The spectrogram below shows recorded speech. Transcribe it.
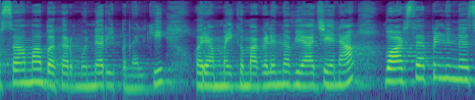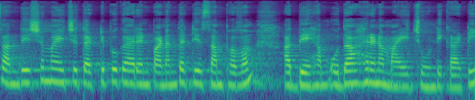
ഒസാമ ബഹർ മുന്നറിയിപ്പ് നൽകി. ഒരമ്മയ്ക്ക് മകളെന്ന വ്യാജേന വാട്സാപ്പിൽ നിന്ന് സന്ദേശം അയച്ച് തട്ടിപ്പുകാരൻ പണം തട്ടിയ സംഭവം അദ്ദേഹം ഉദാഹരണമായി ആവശ്യമായി ചൂണ്ടിക്കാട്ടി.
